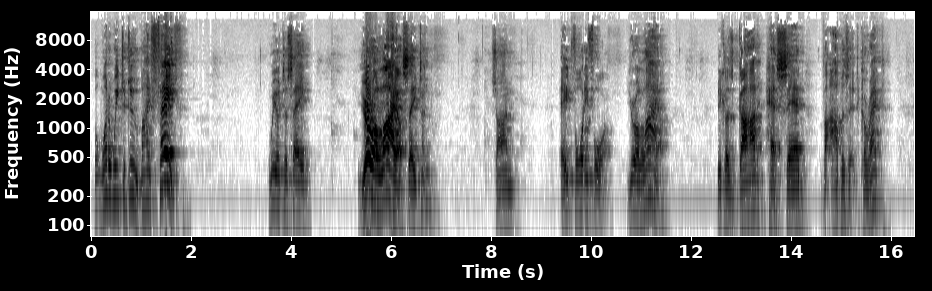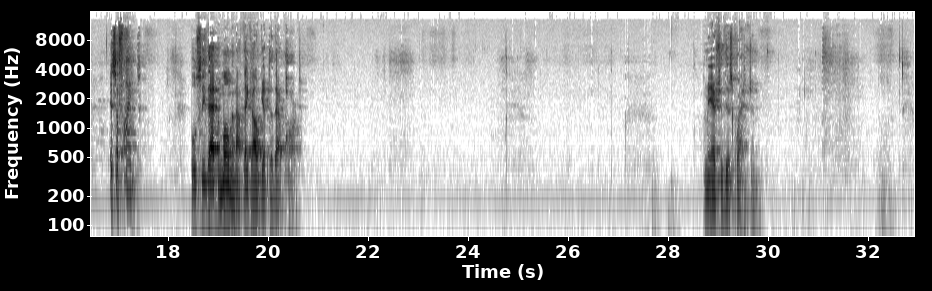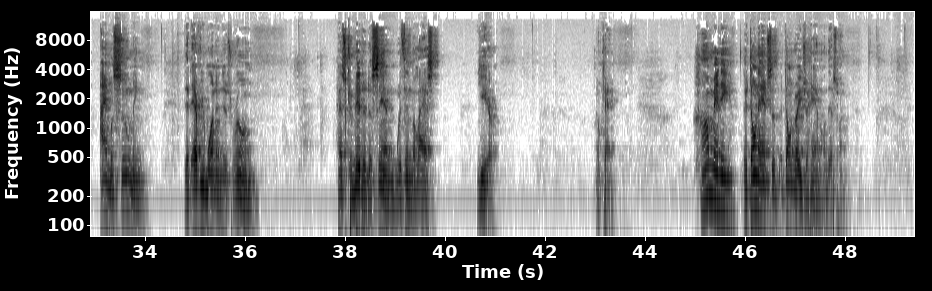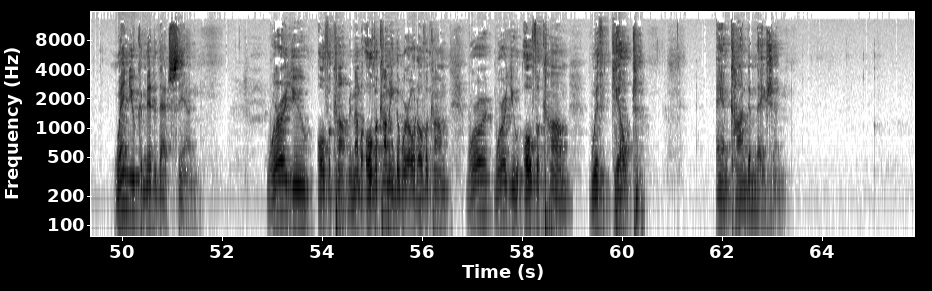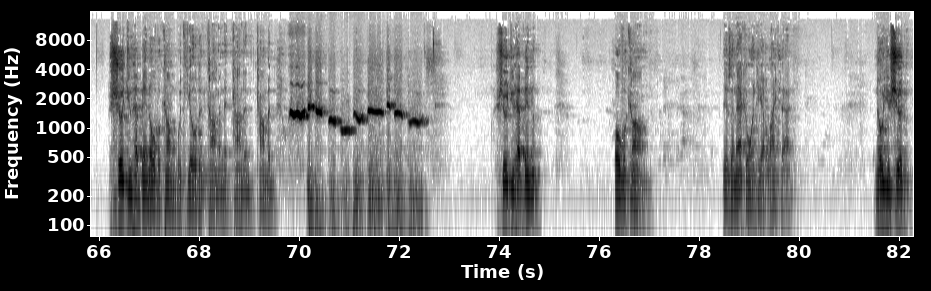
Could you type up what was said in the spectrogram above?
But what are we to do? By faith, we are to say, You're a liar, Satan. John 8:44. You're a liar. Because God has said the opposite, correct? It's a fight. We'll see that in a moment. I think I'll get to that part. Let me ask you this question. I am assuming that everyone in this room has committed a sin within the last year. Okay. How many, uh, don't answer, don't raise your hand on this one when you committed that sin, were you overcome? Remember, overcoming the world, overcome? Were, were you overcome with guilt and condemnation? Should you have been overcome with guilt and condemnation? Condemn, should you have been overcome? There's an echo in here. Like that. No, you shouldn't.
